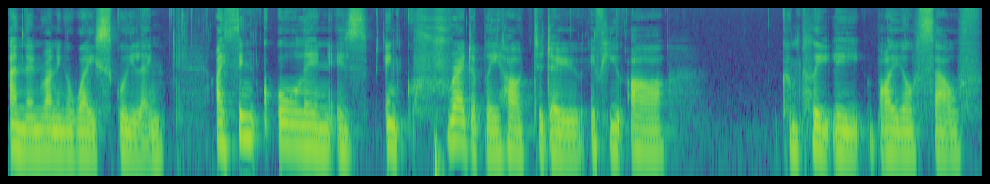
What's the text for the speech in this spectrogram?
and then running away squealing. I think all in is incredibly hard to do if you are completely by yourself,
